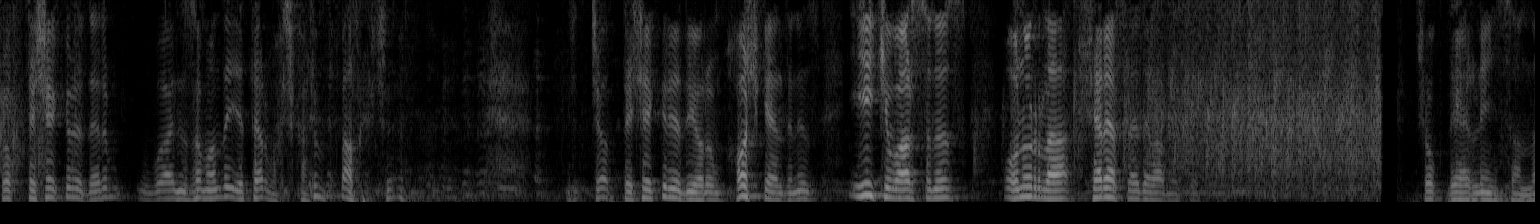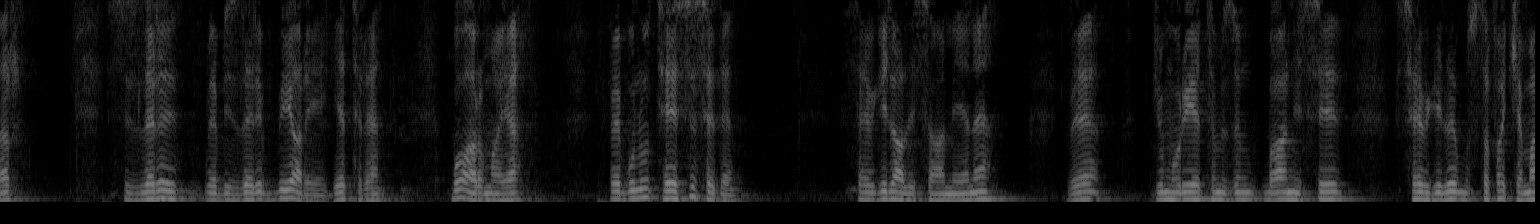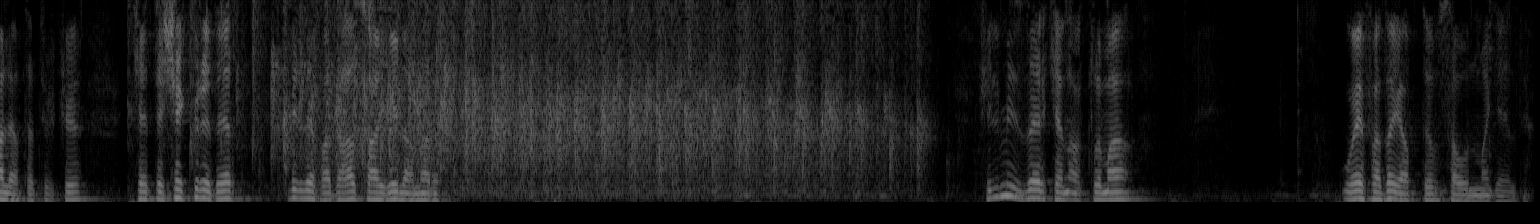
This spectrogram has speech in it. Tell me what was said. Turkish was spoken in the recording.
Çok teşekkür ederim. Bu aynı zamanda yeter başkanım. Çok teşekkür ediyorum. Hoş geldiniz. İyi ki varsınız. Onurla, şerefle devam edeceğiz. Çok değerli insanlar, sizleri ve bizleri bir araya getiren bu armaya ve bunu tesis eden sevgili Ali Samiye'ne ve Cumhuriyetimizin banisi sevgili Mustafa Kemal Atatürk'ü teşekkür eder. Bir defa daha saygıyla anarım. Filmi izlerken aklıma UEFA'da yaptığım savunma geldi.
